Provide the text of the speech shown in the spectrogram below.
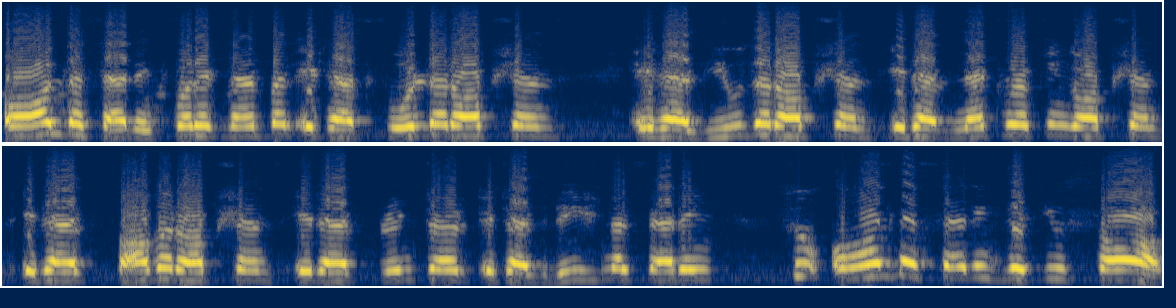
all the settings. For example, it has folder options, it has user options, it has networking options, it has power options, it has printers, it has regional settings. So all the settings that you saw,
